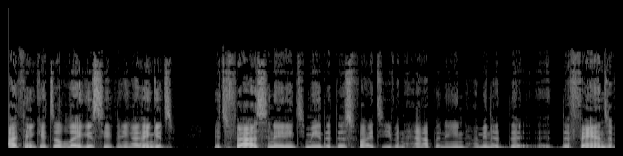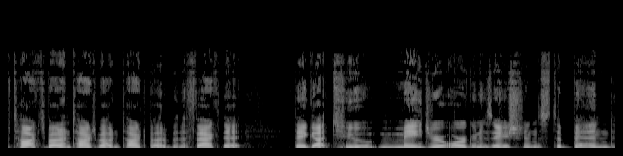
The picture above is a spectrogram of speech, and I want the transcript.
i think it's a legacy thing. I think it's it's fascinating to me that this fight's even happening. I mean, the, the the fans have talked about it and talked about it and talked about it, but the fact that they got two major organizations to bend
